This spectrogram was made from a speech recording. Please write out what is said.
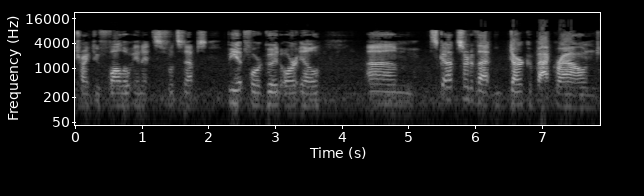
trying to follow in its footsteps, be it for good or ill. Um, it's got sort of that dark background,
